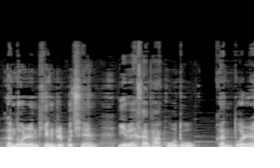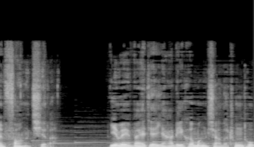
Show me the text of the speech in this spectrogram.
很多人停滞不前；因为害怕孤独，很多人放弃了；因为外界压力和梦想的冲突，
